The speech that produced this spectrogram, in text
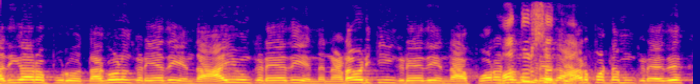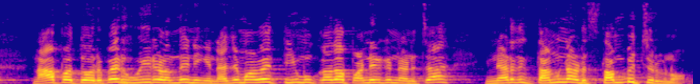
அதிகாரப்பூர்வ தகவலும் கிடையாது எந்த ஆய்வும் கிடையாது எந்த நடவடிக்கையும் கிடையாது எந்த போராட்டமும் கிடையாது. ஆர்ப்பாட்டமும் கிடையாது. நாற்பத்தோரு பேர் உயிரிழந்து நீங்க நிஜமாவே திமுக தான் பண்ணிருக்குன்னு நினைச்சா இந்நேரத்துக்கு தமிழ்நாடு ஸ்தம்பிச்சிருக்கணும்.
